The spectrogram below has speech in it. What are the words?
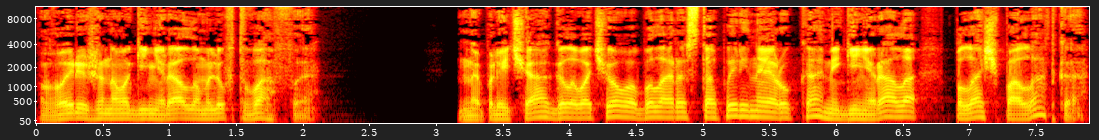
выреженного генералом Люфтваффе. На плечах Головачева была растопыренная руками генерала плащ-палатка,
